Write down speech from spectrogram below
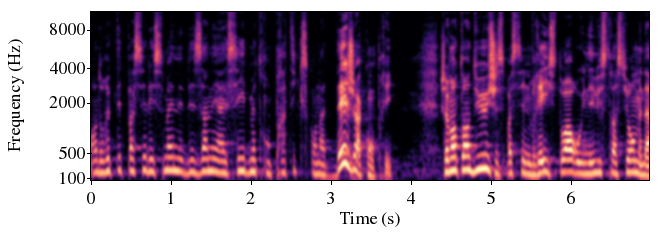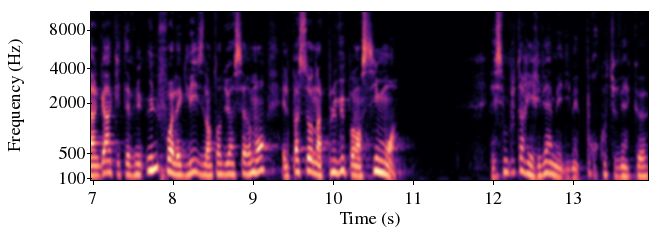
on devrait peut-être passer des semaines et des années à essayer de mettre en pratique ce qu'on a déjà compris. J'avais entendu, je ne sais pas si c'est une vraie histoire ou une illustration, mais d'un gars qui était venu une fois à l'église, il a entendu un sermon et le pasteur n'a plus vu pendant six mois. Et six mois plus tard, il revient et il dit Mais pourquoi tu reviens que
